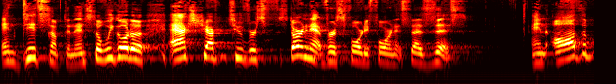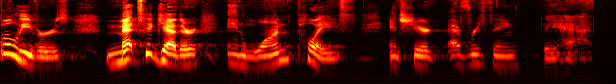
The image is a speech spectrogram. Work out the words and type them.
and did something. And so we go to Acts chapter 2, verse, starting at verse 44, and it says this And all the believers met together in one place and shared everything they had.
